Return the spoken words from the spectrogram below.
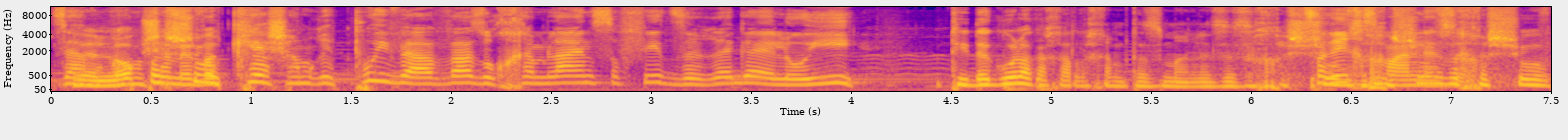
זה זה לא המקום פשוט. שמבקש שם ריפוי ואהבה, זו חמלה אינסופית, זה רגע אלוהי. תדאגו לקחת לכם את הזמן לזה, זה חשוב. צריך זה זמן חשוב, לזה. זה חשוב.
